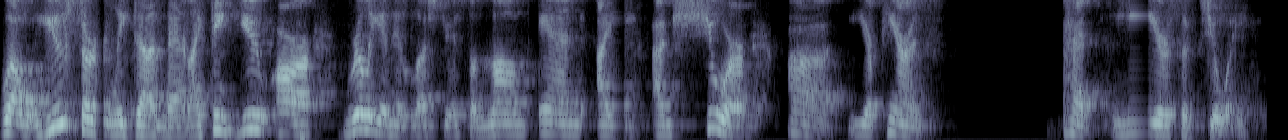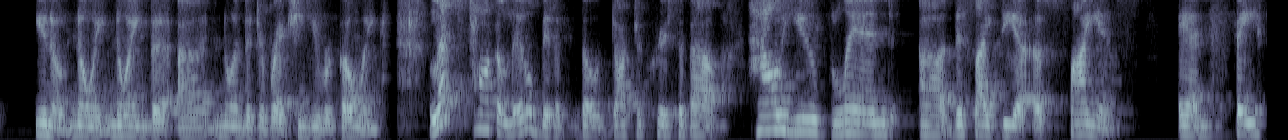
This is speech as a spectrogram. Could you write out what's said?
Well, you've certainly done that. I think you are really an illustrious alum, and I I'm sure uh, your parents had years of joy you know, knowing knowing the uh, knowing the direction you were going. Let's talk a little bit, though, Dr. Chris, about how you blend uh, this idea of science and faith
